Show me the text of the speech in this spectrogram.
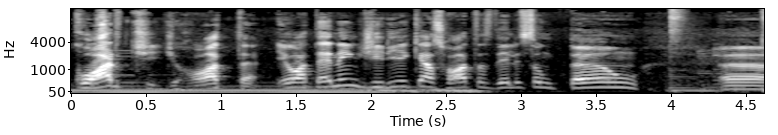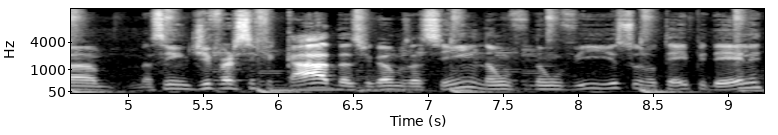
corte de rota. Eu até nem diria que as rotas dele são tão uh, assim diversificadas, digamos assim. Não, não vi isso no tape dele.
